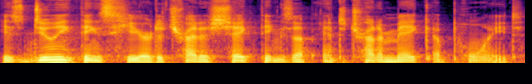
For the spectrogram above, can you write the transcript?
is doing things here to try to shake things up and to try to make a point.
